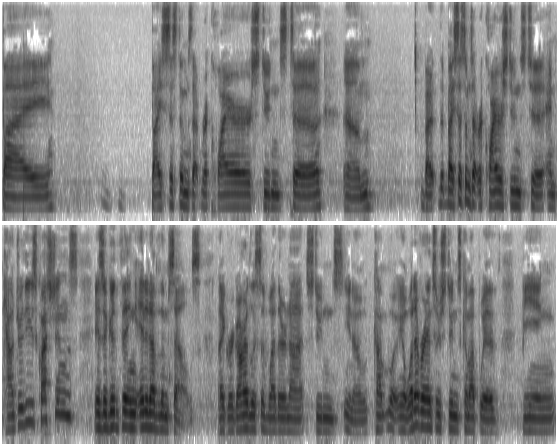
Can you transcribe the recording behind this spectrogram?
by by systems that require students to um, by, by systems that require students to encounter these questions is a good thing in and of themselves. Like regardless of whether or not students, you know, come, you know, whatever answers students come up with, being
